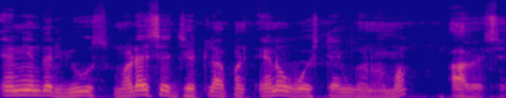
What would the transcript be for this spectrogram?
એની અંદર વ્યૂઝ મળે છે જેટલા પણ એનો વોઇસ ટાઈમ ગણવામાં આવે છે.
